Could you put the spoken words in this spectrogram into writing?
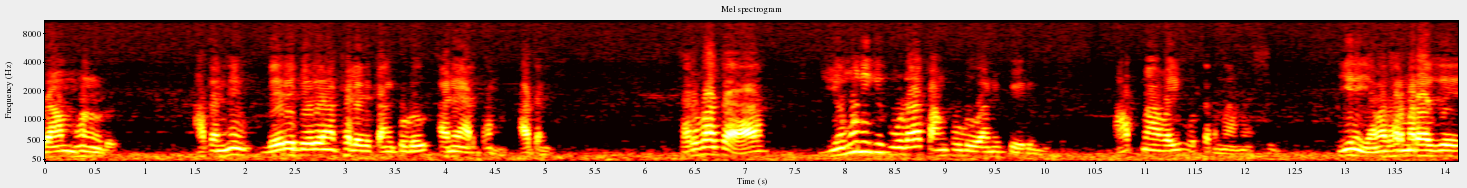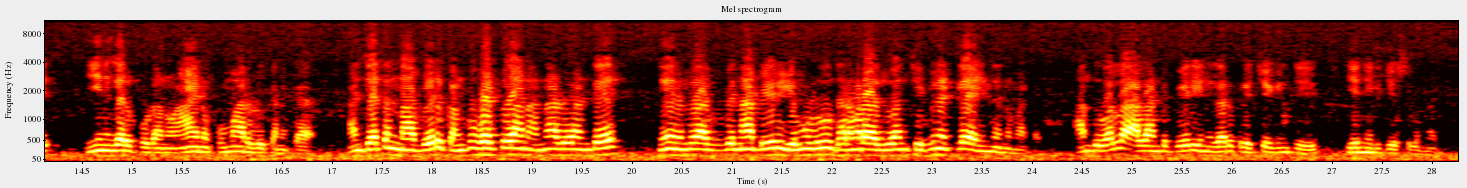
బ్రాహ్మణుడు అతన్ని వేరే పేరే అక్కర్లేదు కంకుడు అనే అర్థం అతనికి. తర్వాత యమునికి కూడా కంకుడు అని పేరుంది. ఆత్మావై ఉత్తరనామస్సి ఈయన యమధర్మరాజే ఈయన గారు కూడాను ఆయన కుమారుడు కనుక. అంచేత నా పేరు కంకుభట్టు అని అన్నాడు అంటే నేను నా- నా పేరు యముడు ధర్మరాజు అని చెప్పినట్లే అయిందన్నమాట. అందువల్ల అలాంటి పేరు ఈయన గారు ప్రత్యేకించి ఎన్నిక చేసుకున్నాడు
